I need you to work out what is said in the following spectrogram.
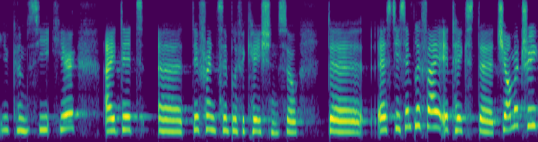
you can see here, I did a different simplification. So the ST stsimplify, it takes the geometry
